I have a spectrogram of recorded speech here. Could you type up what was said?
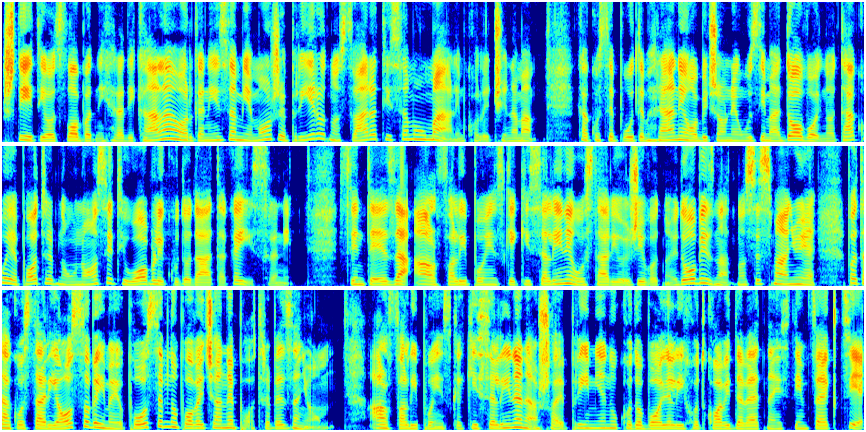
Štiti od slobodnih radikala, organizam je može prirodno stvarati samo u malim količinama. Kako se putem hrane obično ne uzima dovoljno, tako je potrebno unositi u obliku dodataka ishrani. Sinteza alfa-lipoinske kiseline u starijoj životnoj dobi znatno se smanjuje, pa tako starije osobe imaju posebno povećane potrebe za njom. Alfa-lipoinska kiselina našla je primjenu kod oboljelih od COVID-19 infekcije,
